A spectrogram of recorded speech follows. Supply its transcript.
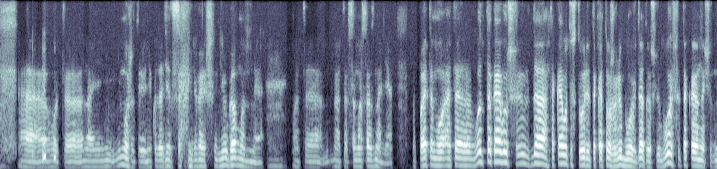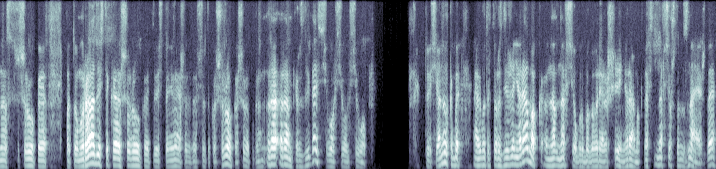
а, вот, она не, не может ее никуда деться, понимаешь, неугомонная. Вот, э, это самосознание. Поэтому это вот такая вот, да, такая вот история, такая тоже любовь, да, то есть любовь такая, значит, у нас широкая, потом радость такая широкая, то есть, понимаешь, это все такое широкое, широкое, рамки раздвигать всего, всего, всего. То есть оно как бы, э, вот это раздвижение рамок на, на все, грубо говоря, расширение рамок, на, на все, что знаешь, да,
